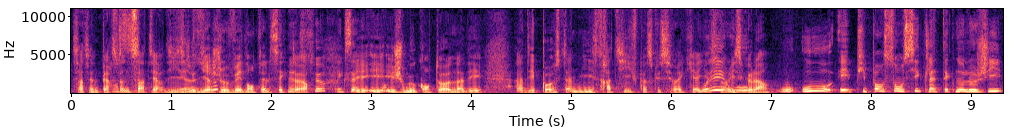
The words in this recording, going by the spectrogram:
certaines personnes s'interdisent de dire je vais dans tel secteur et, je me cantonne à des, à des postes administratifs, parce que c'est vrai qu'il y a, ce risque-là. Ou, et puis pensons aussi que la technologie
